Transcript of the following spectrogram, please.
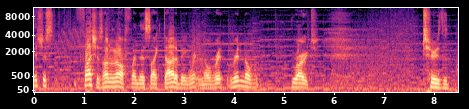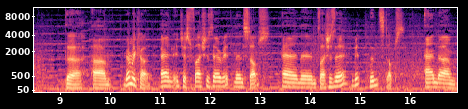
It's just flashes on and off when there's like data being written or writ written or wrote to the the um, memory card, and it just flashes there a bit, and then stops, and then flashes there a bit, then stops. And um,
